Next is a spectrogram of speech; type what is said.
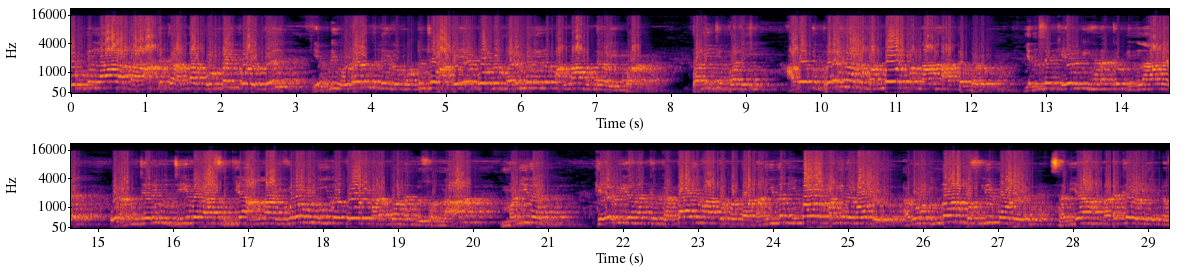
கொம்பில்லாத அந்த ஆட்டுக்கு அல்லாஹ் கொம்பை கொடுத்து எப்படி உலகத்தில் இது முட்டுச்சோ அதே போன்று மறுமையிலும் அல்லாஹ் முட்டை வைப்பார் பலிக்கு பலி அதற்கு பிறகு அது மண்ணோடு மண்ணாக ஆக்கப்படும். எந்த கேள்வி கணக்கும் இல்லாத ஒரு அஞ்சறிவு ஜீவராசிக்கு அல்லாஹ் இவ்வளவு நீதத்தோடு நடப்பான் என்று சொன்னால் மனிதன் கேள்வி எனக்கு கட்டாயமாக்கப்பட்ட மனிதன் இன்னொரு மனிதனோடு அதுவும் இன்னொரு முஸ்லீமோடு சரியாக நடக்கவில்லை என்று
